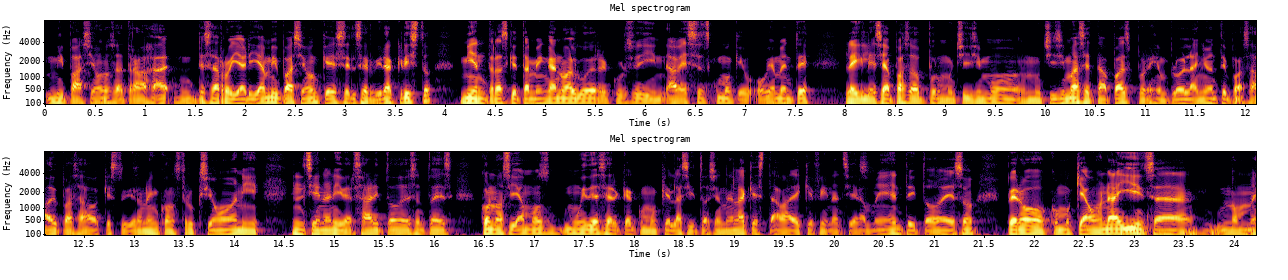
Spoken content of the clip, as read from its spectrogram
mi pasión, o sea, trabajar, desarrollaría mi pasión, que es el servir a Cristo, mientras que también gano algo de recurso y a veces como que obviamente la iglesia ha pasado por muchísimo, muchísimas etapas, por ejemplo, el año antepasado y pasado que estuvieron en construcción y en el 100 aniversario y todo eso, entonces conocíamos muy de cerca como que la situación en la que estaba, de que financieramente y todo eso, pero como que aún ahí, o sea, no me,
